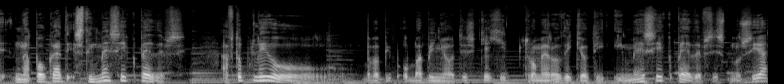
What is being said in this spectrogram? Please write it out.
ε, Να πω κάτι Στη μέση εκπαίδευση Αυτό που λέει ο, Μπαμπι- ο Μπαμπινιώτης Και έχει τρομερό δίκιο Ότι η μέση εκπαίδευση στην ουσία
